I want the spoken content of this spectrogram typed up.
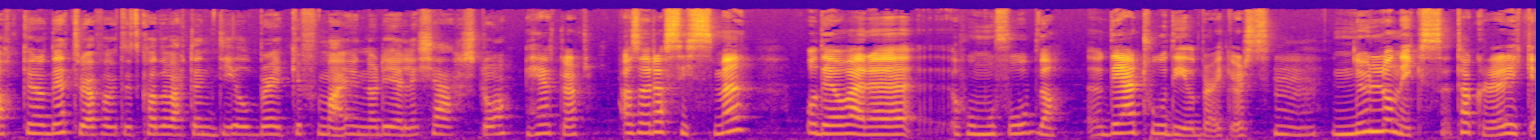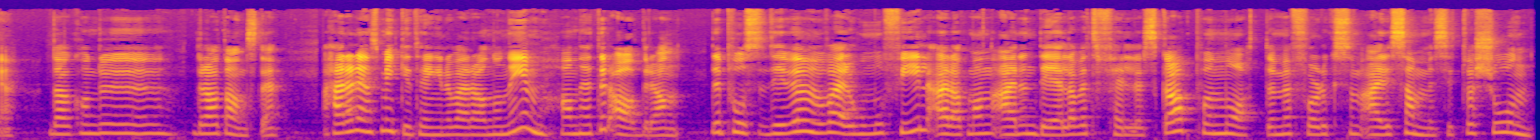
Akkurat det tror jeg faktisk hadde vært en deal-breaker for meg når det gjelder kjæreste òg. Helt klart. Altså, rasisme og det å være homofob, da, det er to deal-breakers. Null og niks. Takler dere ikke. Da kan du dra et annet sted. Her er det en som ikke trenger å være anonym. Han heter Adrian. Det positive med å være homofil er at man er en del av et fellesskap på en måte med folk som er i samme situasjon.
